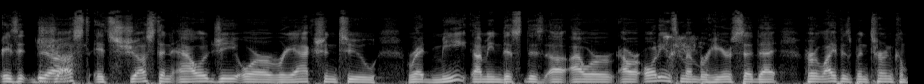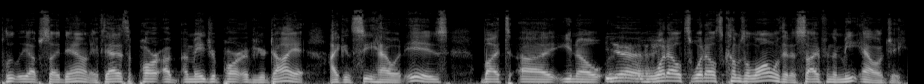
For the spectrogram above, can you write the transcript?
is it Yeah. just it's just an allergy or a reaction to red meat? I mean, this this uh, our our audience member here said that her life has been turned completely upside down. If that is a part a, a major part of your diet, I can see how it is. But uh, you know, Yeah. what else what else comes along with it aside from the meat allergy?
